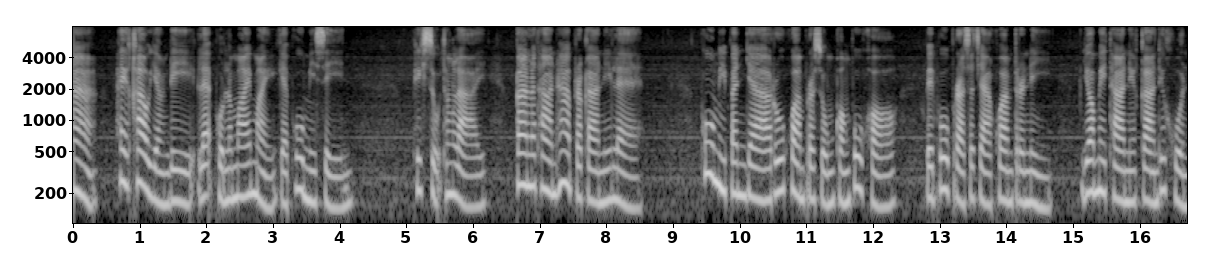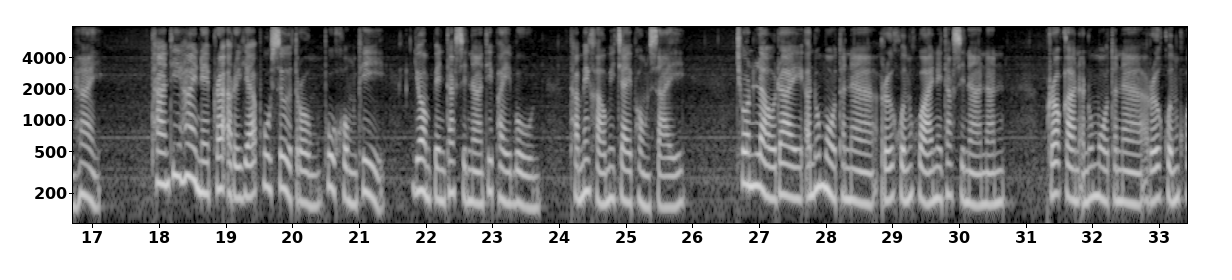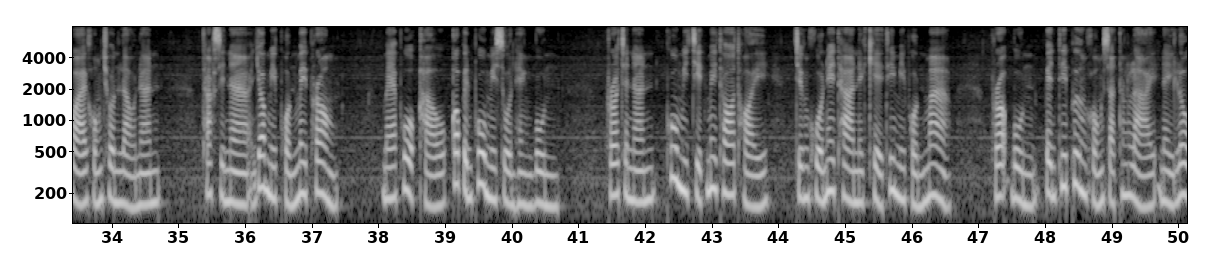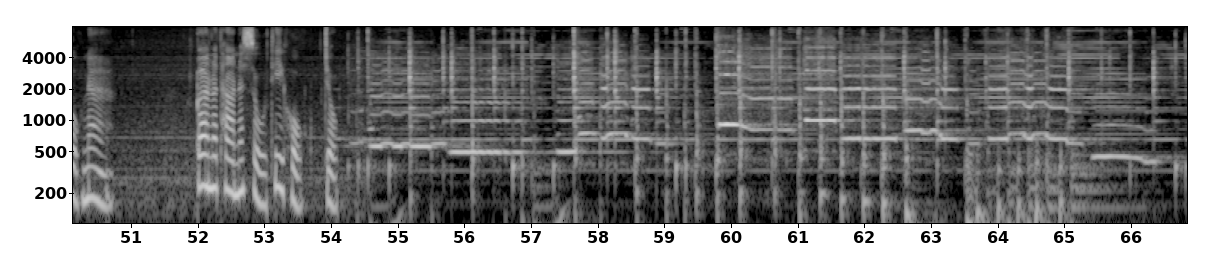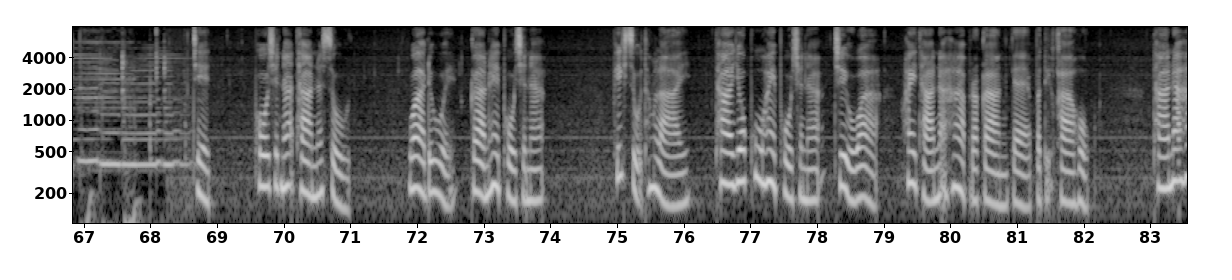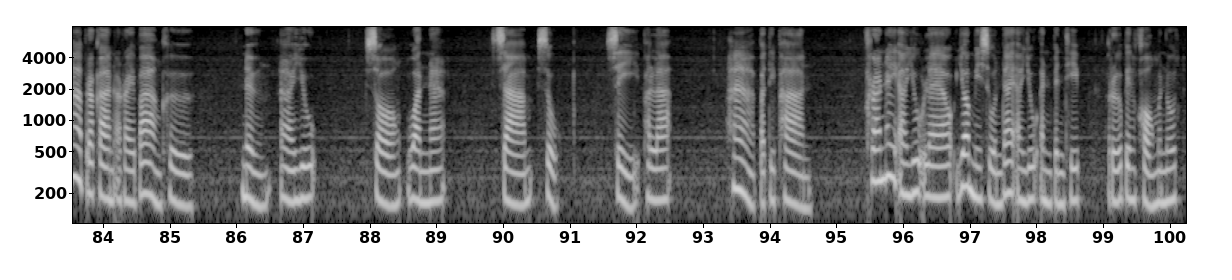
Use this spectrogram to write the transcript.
5. ให้ข้าวอย่างดีและผลไม้ใหม่แก่ผู้มีศีล ภิกษุทั้งหลาย การละทานห้าประการนี้แหลผู้มีปัญญารู้ความประสงค์ของผู้ขอ เป็นผู้ปราศจากความตรณีย่อมให้ทานในการที่ควรให้ ทานที่ให้ในพระอริยะผู้ซื่อตรง ผู้คงที่ ย่อมเป็นทักษิณาที่ไพบูรณ์ทำให้เขามีใจผ่องใส ชนเหล่าใดอนุโมทนาหรือขนขวายในทักษิณานั้น เพราะการอนุโมทนาหรือขนขวายของชนเหล่านั้น ทักษิณาย่อมมีผลไม่พร่อง แม้พวกเขาก็เป็นผู้มีส่วนแห่งบุญ เพราะฉะนั้นผู้มีจิตไม่ท้อถอย จึงควรให้ทานในเขตที่มีผลมาก เพราะบุญเป็นที่พึ่งของสัตว์ทั้งหลายในโลกหน้า การละทานสูตรที่หกจบ 7. โภชนะทานสูตร ว่าด้วยการให้โภชนะ ภิกษุทั้งหลาย ทายกผู้ให้โภชนะ ชื่อว่า ให้ฐานะห้าประการแก่ปฏิคาหกฐานะห้าประการอะไรบ้างคือ 1. อายุ 2. วันนะ 3. สุข 4. พละ 5. ปฏิพาน ครั้นให้อายุแล้วย่อมมีส่วนได้อายุอันเป็นทิพย์หรือเป็นของมนุษย์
